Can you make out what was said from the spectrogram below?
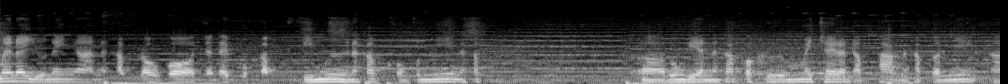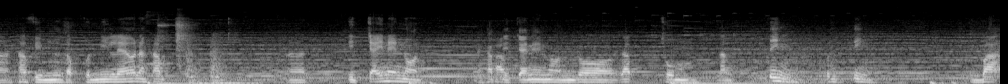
ไม่ได้อยู่ในงานนะครับ เราก็จะได้พบกับฝีมือนะครับของคนนี้นะครับ โรงเรียนนะครับก็คือไม่ใช่ระดับภาคนะครับ ตอนนี้อ่าถ้าฝีมือกับคนนี้แล้วนะครับอ่าติดใจแน่นอนนะครับครับ ติดใจแน่นอนรอรับชมหลังติ้ง penting Mbak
